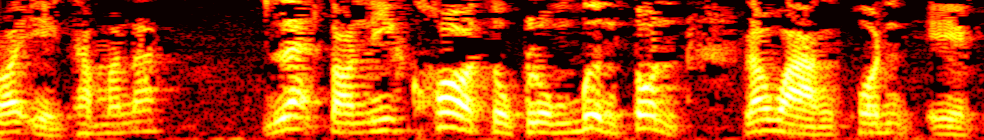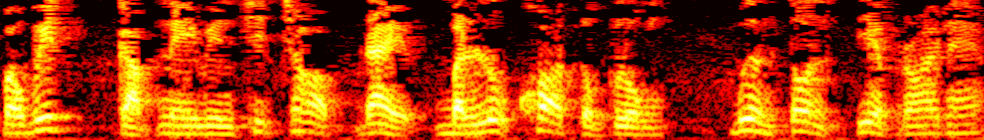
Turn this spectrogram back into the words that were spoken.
ร้อยเอกธรรมนัฐและตอนนี้ข้อตกลงเบื้องต้น ระหว่างพลเอกประวิตยกับเนวินชิดชอบได้บรรลุข้อตกลงเบื้องต้นเรียบร้อยแล้ว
